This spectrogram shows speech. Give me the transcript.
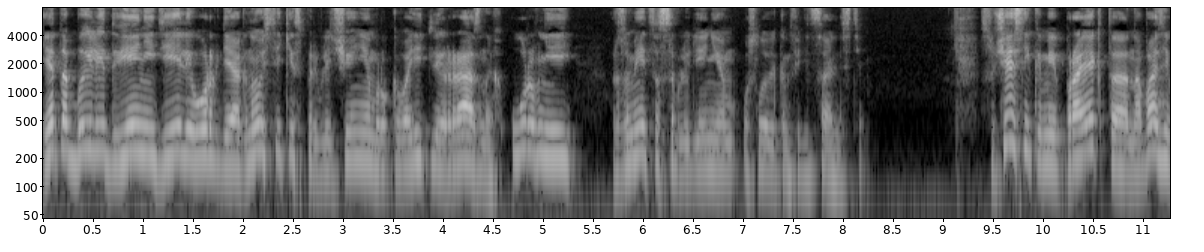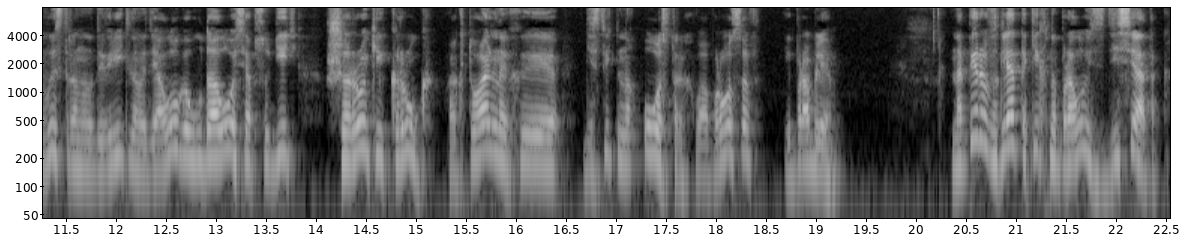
это были две недели оргдиагностики с привлечением руководителей разных уровней, разумеется, с соблюдением условий конфиденциальности. С участниками проекта на базе выстроенного доверительного диалога удалось обсудить широкий круг актуальных и действительно острых вопросов и проблем. На первый взгляд таких набралось с десяток.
